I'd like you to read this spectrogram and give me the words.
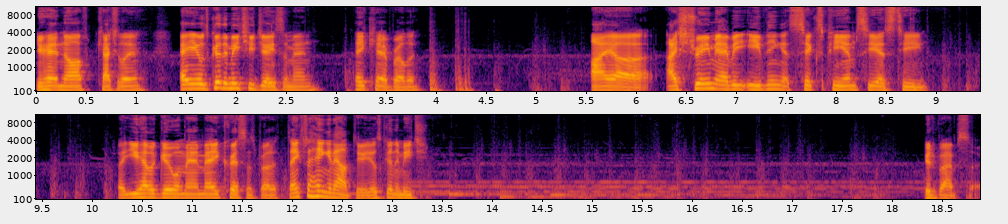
You're heading off. Catch you later. Hey, it was good to meet you, Jason, man. Take care, brother. I uh I stream every evening at 6 p.m. CST. But you have a good one, man. Merry Christmas, brother. Thanks for hanging out, dude. It was good to meet you. Good vibes, sir.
